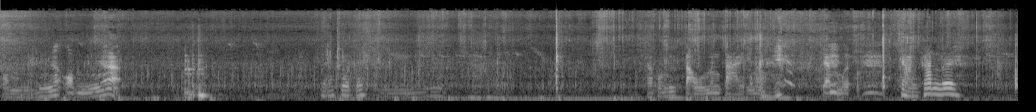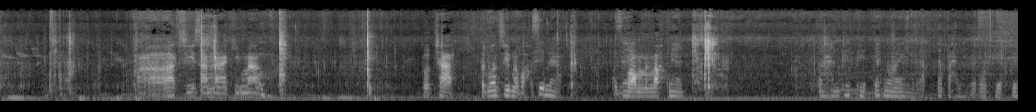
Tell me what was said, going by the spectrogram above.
ออมเนื้อออมเนื้อเสียงโคตรเลยถ้าผมมีเต่ามันตายพี่น้องแจกหมดจางขั้นเลยปาดสีสันน่ากินมาก รสชาติเป็นวันซิมหรือเปล่าสิ้นแล้วผมกลอมมันปะแม่นปานเผ็ดๆจักหน่อยนี่ล่ะแต่ปานนี่ก็บ่เผ็ดอยู่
